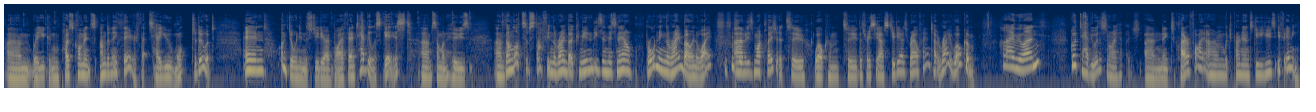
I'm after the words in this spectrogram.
um, where you can post comments underneath there if that's how you want to do it. And I'm joined in the studio by a fantabulous guest, um, someone who's um, done lots of stuff in the rainbow communities and is now broadening the rainbow in a way. Um, it is my pleasure to welcome to the 3CR studios Ray Alfonso. Ray, welcome. Hi, everyone. Good to have you with us, and I um, need to clarify um, which pronouns do you use, if any?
